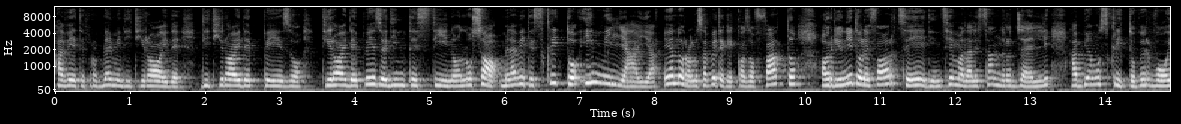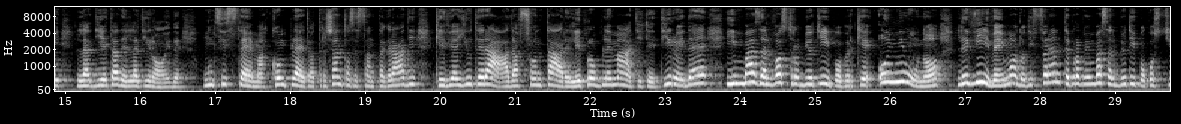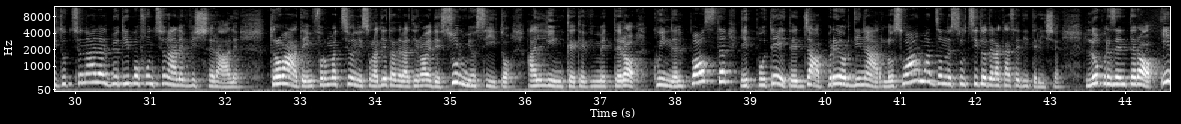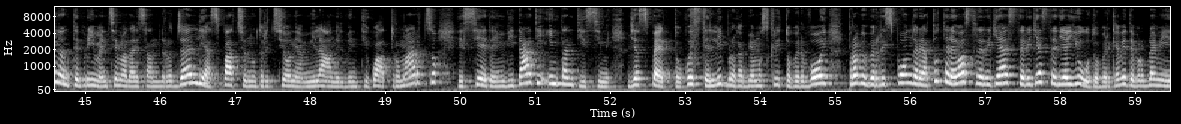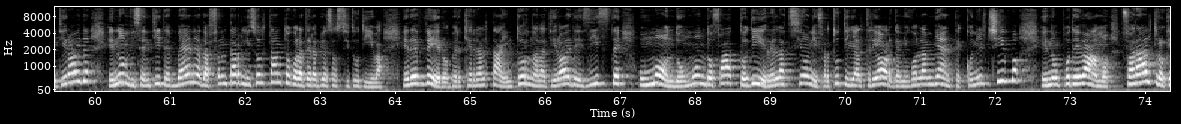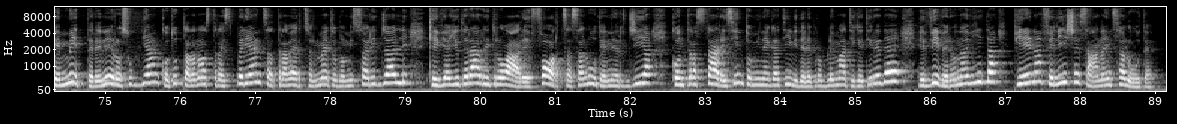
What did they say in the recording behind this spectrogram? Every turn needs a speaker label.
Speaker 1: avete problemi di tiroide, di tiroide peso, tiroide peso ed intestino, lo so, me l'avete scritto in migliaia e allora lo sapete che cosa ho fatto? Ho riunito le forze ed insieme ad Alessandro Gelli abbiamo scritto per voi la dieta della tiroide, un sistema completo a 360 gradi che vi aiuterà ad affrontare le problematiche tiroidee in base al vostro biotipo perché ognuno le vive in modo differente proprio in base al biotipo costituzionale istituzionale al biotipo funzionale e viscerale. Trovate informazioni sulla dieta della tiroide sul mio sito al link che vi metterò qui nel post e potete già preordinarlo su Amazon e sul sito della casa editrice. Lo presenterò in anteprima insieme ad Alessandro Gelli a Spazio Nutrizione a Milano il 24 marzo e siete invitati in tantissimi. Vi aspetto, questo è il libro che abbiamo scritto per voi proprio per rispondere a tutte le vostre richieste, richieste di aiuto perché avete problemi di tiroide tiroide e non vi sentite bene ad affrontarli soltanto con la terapia sostitutiva. Ed è vero perché in realtà intorno alla tiroide esiste un mondo, un mondo fatto di relazioni fra tutti gli altri organi, con l'ambiente e con il cibo e non potevamo far altro che mettere nero su bianco tutta la nostra esperienza attraverso il metodo Missori Gelli che vi aiuterà a ritrovare forza, salute, energia, contrastare i sintomi negativi delle problematiche tiroidee e vivere una vita piena, felice, sana in salute.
